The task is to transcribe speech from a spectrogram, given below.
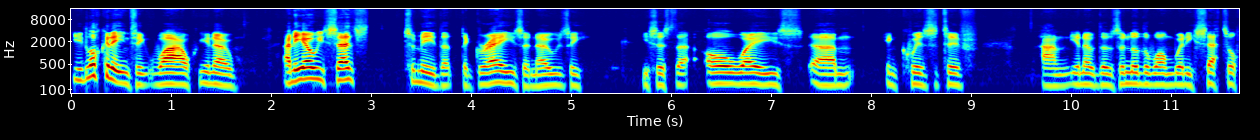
you look at it and you think wow you know? And he always says to me that the greys are nosy. He says they're always um inquisitive and you know there's another one where he set up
